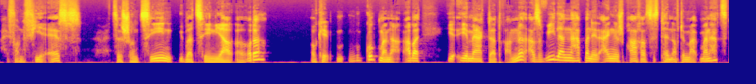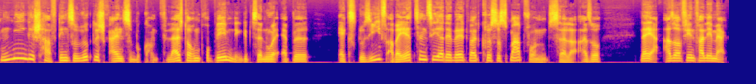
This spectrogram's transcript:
iPhone 4S, jetzt ist schon zehn, über zehn Jahre, oder? Okay, guck mal nach. Aber ihr, ihr merkt da dran, ne? Also wie lange hat man den eigenen Sprachassistenten auf dem Markt? Man hat es nie geschafft, den so wirklich reinzubekommen. Vielleicht auch ein Problem, den gibt es ja nur Apple exklusiv, aber jetzt sind sie ja der weltweit größte Smartphone-Seller. Also, naja, also auf jeden Fall, ihr merkt,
